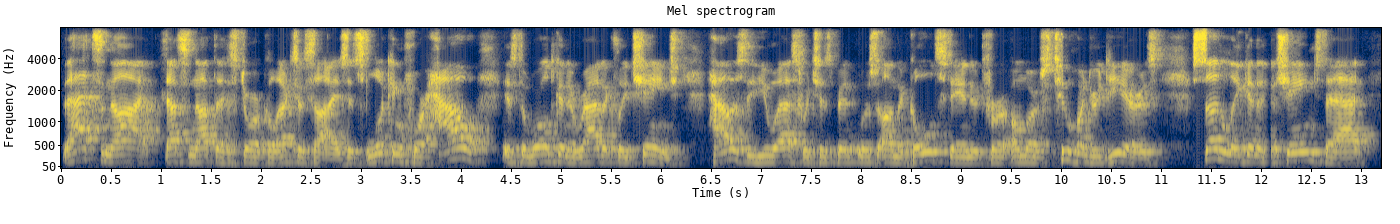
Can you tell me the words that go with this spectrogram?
That's not that's not the historical exercise. It's looking for how is the world going to radically change? How is the us which has been was on the gold standard for almost 200 years suddenly going to change that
